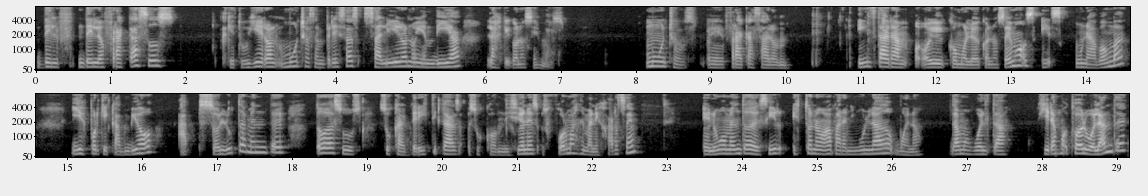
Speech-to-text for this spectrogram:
De los fracasos que tuvieron muchas empresas salieron hoy en día las que conocemos muchos eh, fracasaron. Instagram, hoy como lo conocemos, es una bomba y es porque cambió absolutamente todas sus, sus características, sus condiciones, sus formas de manejarse. En un momento de decir, esto no va para ningún lado, bueno, damos vuelta, giramos todo el volante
